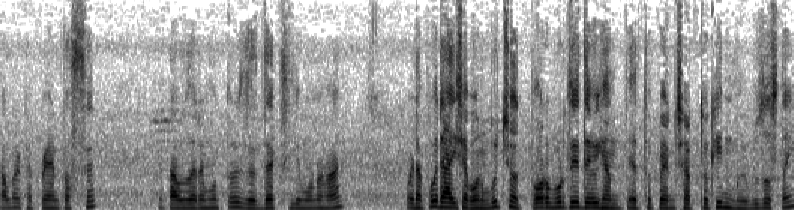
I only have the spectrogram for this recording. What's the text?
কালো একটা প্যান্ট আছে। ট্রাউজারের মতো যে দেখছিলি মনে হয়। ওইটা পরে আইসা বোন বুঝছ? পরবর্তীতে ওইখান থেকে তো প্যান্ট শার্ট তো কিনবো বুঝোস নাই?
